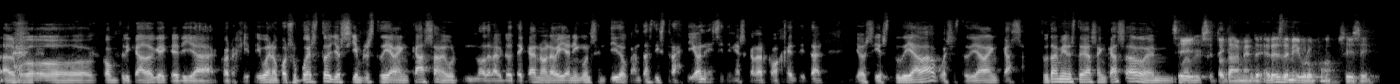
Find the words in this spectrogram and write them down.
algo complicado que quería corregir. Y bueno, por supuesto, yo siempre estudiaba en casa, lo de la biblioteca no le veía ningún sentido, cuántas distracciones y tenías que hablar con gente y tal. Yo si estudiaba, pues estudiaba en casa. ¿Tú también estudias en casa o en...? Sí, sí totalmente. Eres de mi grupo, sí, sí.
